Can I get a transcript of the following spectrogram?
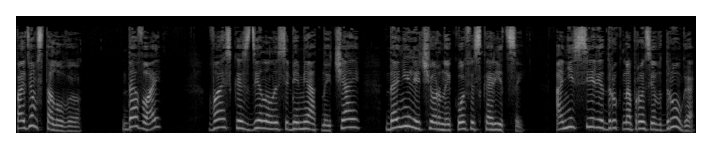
Пойдем в столовую». «Давай». Васька сделала себе мятный чай, Даниле черный кофе с корицей. Они сели друг напротив друга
